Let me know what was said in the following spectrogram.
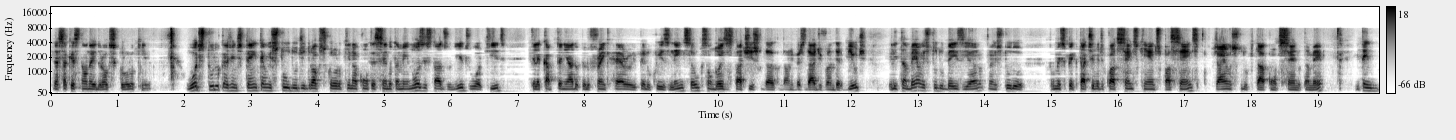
dessa questão da hidroxicloroquina. Um outro estudo que a gente tem, tem um estudo de hidroxicloroquina acontecendo também nos Estados Unidos, o ORCID, que ele é capitaneado pelo Frank Harrow e pelo Chris Lindsay, que são dois estatísticos da, da Universidade de Vanderbilt. Ele também é um estudo bayesiano, é um estudo para uma expectativa de 400, 500 pacientes, já é um estudo que está acontecendo também. E tem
